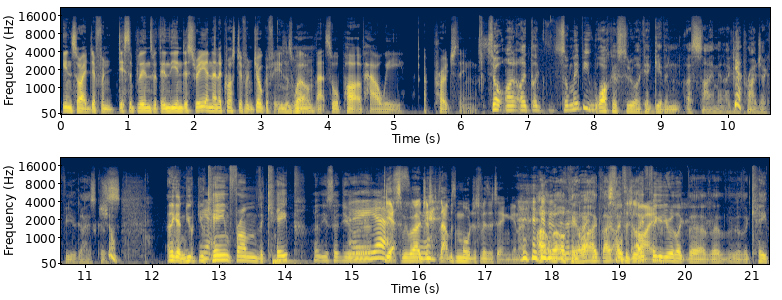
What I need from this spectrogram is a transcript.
inside different disciplines within the industry, and then across different geographies mm-hmm. as well. That's all part of how we approach things. So, on, like, so maybe walk us through like a given assignment, like Yeah. a project for you guys. 'cause- And again, you, you Yeah. came from the Cape. You said you Uh, were. yes. Yes, we were just, that was more just visiting, you know. Uh, well, okay. Well, I, I, I, I figured you were like the, the the Cape,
